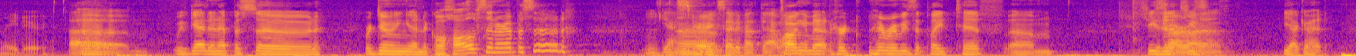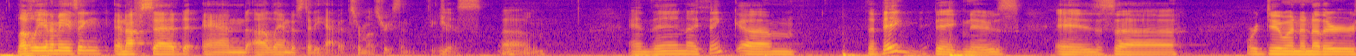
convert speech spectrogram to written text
later. Uh, um, we've got an episode. We're doing a Nicole Holofcener episode. Yes, Uh, very excited about that one. talking about her her movies that played Tiff. Um, she's, which in, are, she's uh, yeah. Go ahead. Lovely and Amazing, Enough Said, and uh, Land of Steady Habits, her most recent feature. Yes. Um, and then I think um, the big big news is uh, we're doing another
